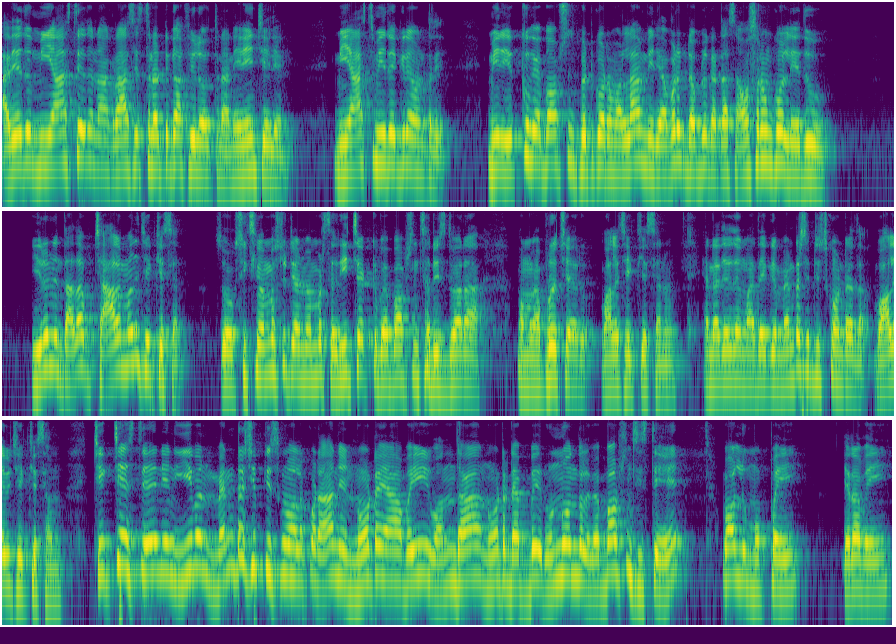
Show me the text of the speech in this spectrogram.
అదేదో మీ ఆస్తి ఏదో నాకు రాసిస్తున్నట్టుగా ఫీల్ అవుతున్నాను నేనేం చేయలేను. మీ ఆస్తి మీ దగ్గరే ఉంటుంది. మీరు ఎక్కువ వెబ్ ఆప్షన్స్ పెట్టుకోవడం వల్ల మీరు ఎవరికి డబ్బులు కట్టాల్సిన అవసరం కూడా లేదు. ఈరోజు నేను దాదాపు చాలామంది చెక్ చేశాను. So six members to ten members recheck web option service ద్వారా మమ్మల్ని అప్రోచ్ అయ్యారు. వాళ్ళకి చెక్ చేశాను. అండ్ అదేవిధంగా మా దగ్గర మెంటర్షిప్ తీసుకుంటారు కదా వాళ్ళవి చెక్ చేశాము. చెక్ చేస్తే నేను ఈవెన్ మెంటర్షిప్ తీసుకున్న వాళ్ళకి కూడా నేను నూట యాభై వంద నూట డెబ్బై రెండు వందల వెబ్ ఆప్షన్స్ ఇస్తే వాళ్ళు ముప్పై ఇరవై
